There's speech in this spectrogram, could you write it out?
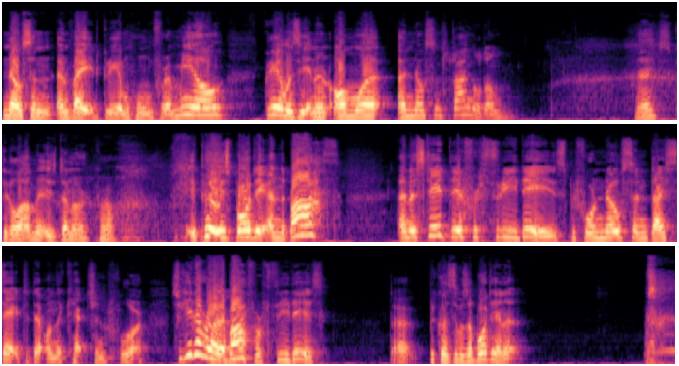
Nilsen invited Graham home for a meal. Graham was eating an omelette and Nilsen strangled him. Nice. Could have let him eat his dinner. He put his body in the bath and it stayed there for three days before Nilsen dissected it on the kitchen floor. So he never had a bath for three days That because there was a body in it.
